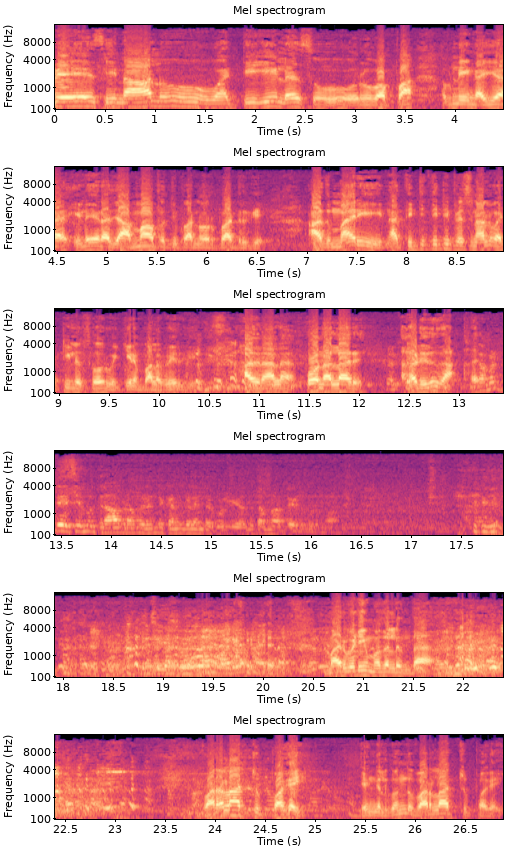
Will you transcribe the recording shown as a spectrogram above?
பேசினாலும் வட்டியில சோறு வப்பா. அப்படின்னு எங்க ஐயா இளையராஜா அம்மாவை பத்தி பாடின ஒரு பாட்டு இருக்கு. அது மாதிரி நான் திட்டி திட்டி பேசினாலும் வட்டியில சோறு வைக்கிறேன் பல பேருக்கு. அதனால போ நல்லாரு அப்படி மறுபடியும் முதல்ல இருந்தா. வரலாற்று பகை. எங்களுக்கு வந்து வரலாற்று பகை.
